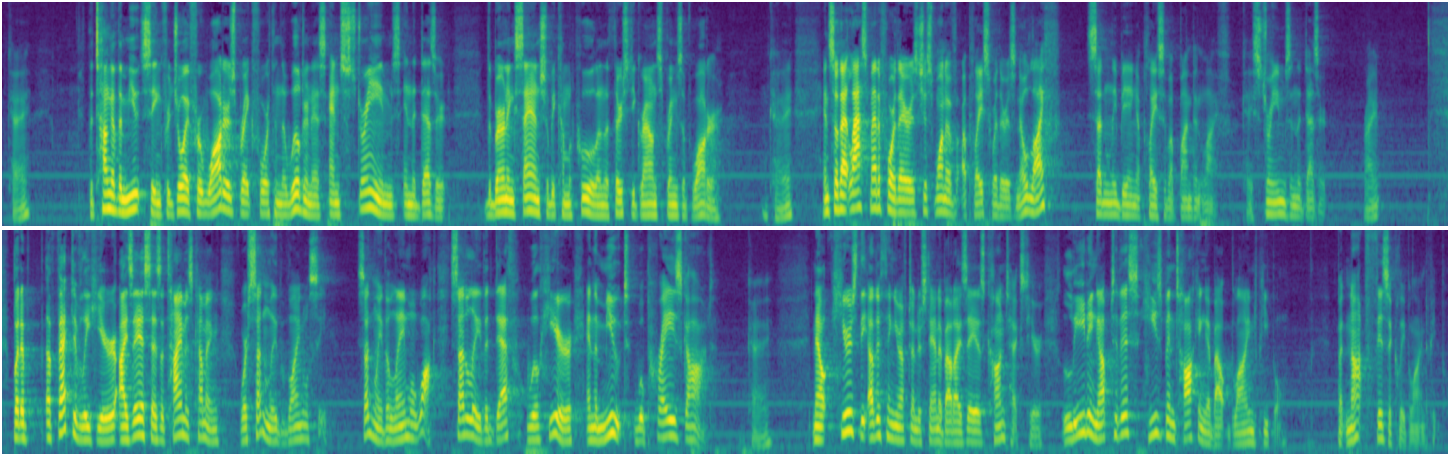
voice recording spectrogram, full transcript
Okay? The tongue of the mute sing for joy, for waters break forth in the wilderness and streams in the desert. The burning sand shall become a pool, and the thirsty ground springs of water. Okay? And so that last metaphor there is just one of a place where there is no life, suddenly being a place of abundant life. Okay? Streams in the desert, right? But effectively, here, Isaiah says a time is coming where suddenly the blind will see. Suddenly, the lame will walk. Suddenly, the deaf will hear, and the mute will praise God. Okay? Now, here's the other thing you have to understand about Isaiah's context here. Leading up to this, he's been talking about blind people, but not physically blind people.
